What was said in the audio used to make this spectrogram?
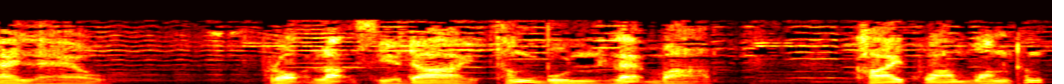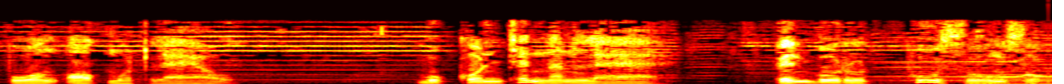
ได้แล้ว เพราะละเสียได้ทั้งบุญและบาปคลายความหวังทั้งปวงออกหมดแล้ว บุคคลเช่นนั้นแหลเป็นบุรุษผู้สูงสุด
